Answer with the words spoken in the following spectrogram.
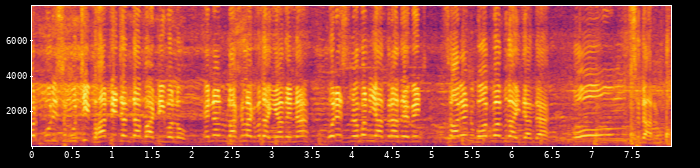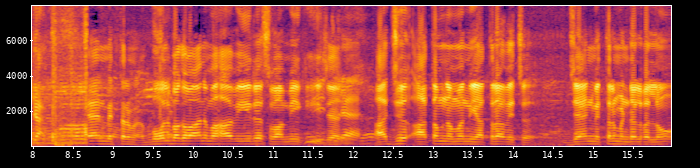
ਔਰ ਪੂਰੀ ਸਮੁੱਚੀ ਭਾਰਤੀ ਜਨਤਾ ਪਾਰਟੀ ਵੱਲੋਂ ਇਹਨਾਂ ਨੂੰ ਲੱਖ ਲੱਖ ਵਧਾਈਆਂ ਦਿੰਦਾ ਔਰ ਇਸ ਨਮਨ ਯਾਤਰਾ ਦੇ ਵਿੱਚ ਸਾਰਿਆਂ ਨੂੰ ਬਹੁਤ-ਬਹੁਤ ਵਧਾਈ ਜਾਂਦਾ ਹੈ। ਓਮ ਸਿਧਾਰਮ ਜੈ ਜੈਨ ਮਿੱਤਰ ਬੋਲ ਭਗਵਾਨ ਮਹਾਵੀਰ ਸਵਾਮੀ ਕੀ ਜੈ। ਅੱਜ ਆਤਮ ਨਮਨ ਯਾਤਰਾ ਵਿੱਚ ਜੈਨ ਮਿੱਤਰ ਮੰਡਲ ਵੱਲੋਂ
